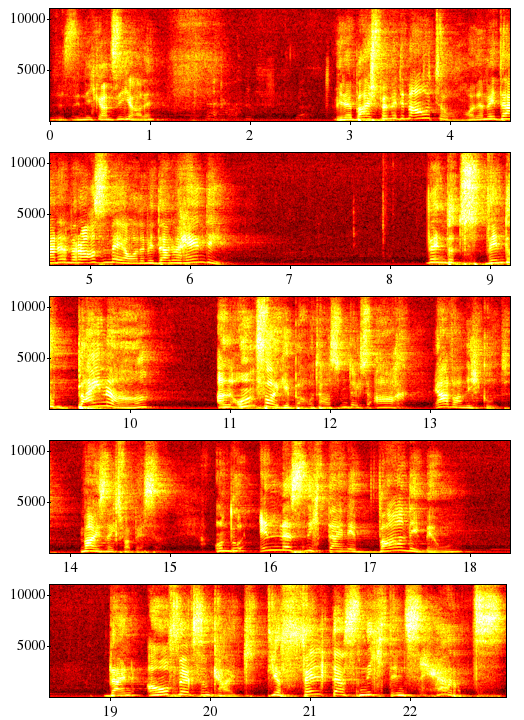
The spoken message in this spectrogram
Das sind nicht ganz sicher alle. Wieder ein Beispiel mit dem Auto oder mit deinem Rasenmäher oder mit deinem Handy. Wenn du, wenn du beinahe einen Unfall gebaut hast und denkst, ach, ja, war nicht gut mach es nächstes Mal besser. Und du änderst nicht deine Wahrnehmung, deine Aufmerksamkeit, dir fällt das nicht ins Herz,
